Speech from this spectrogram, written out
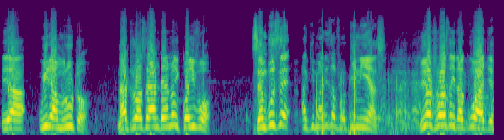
ya William Ruto na trosa Ndeno iko hivyo. Sembuse akimaliza 14 years. Hiyo trosa itakuwaje?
